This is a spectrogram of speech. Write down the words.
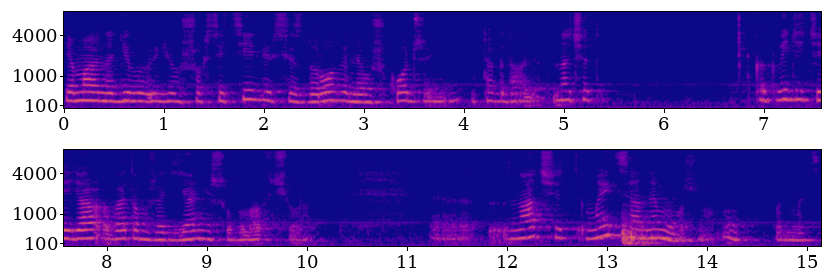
Я маю надію, що всі цілі, всі здорові, неушкоджені і так далі. Значить, Как видите, я в этом же одеянии, що була вчора. Е, Значить, митися не можна. Ну, подмыться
